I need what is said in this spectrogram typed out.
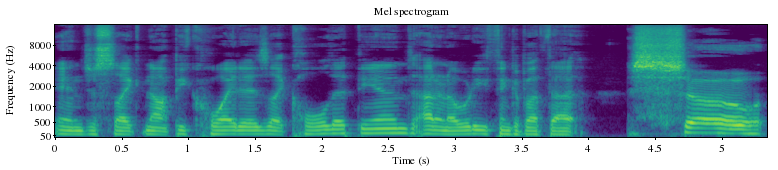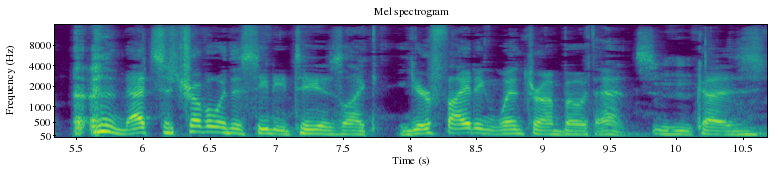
and just like not be quite as like cold at the end. I don't know. What do you think about that? So that's the trouble with the CDT is like you're fighting winter on both ends mm-hmm. because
